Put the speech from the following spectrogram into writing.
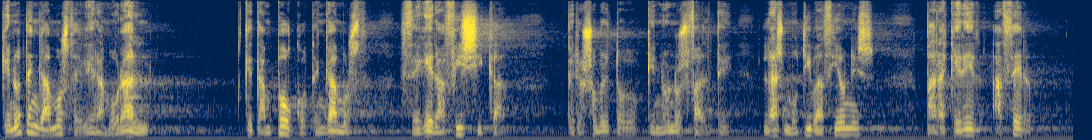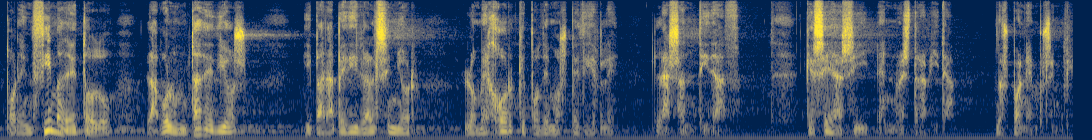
Que no tengamos ceguera moral, que tampoco tengamos ceguera física, pero sobre todo que no nos falte las motivaciones para querer hacer por encima de todo la voluntad de Dios y para pedir al Señor lo mejor que podemos pedirle, la santidad. Que sea así en nuestra vida. Nos ponemos en pie.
